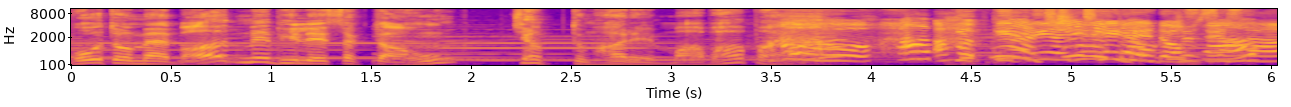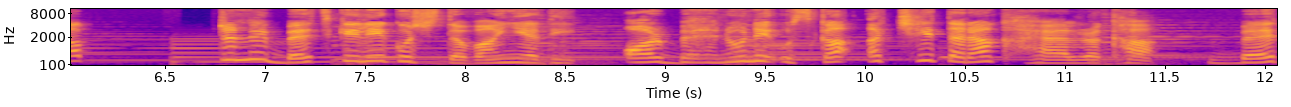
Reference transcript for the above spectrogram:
वो तो मैं बाद में भी ले सकता हूँ। जब तुम्हारे माँ बाप आए आप आप कितने कितने अच्छे हैं डॉक्टर साहब। डॉक्टर ने बेथ के लिए कुछ दवाइयाँ दी और बहनों ने उसका अच्छी तरह ख्याल रखा। बेथ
